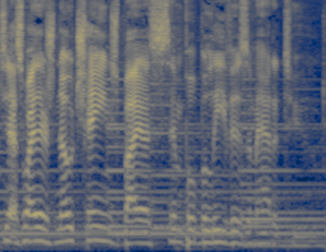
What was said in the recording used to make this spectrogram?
See, that's why there's no change by a simple believism attitude.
